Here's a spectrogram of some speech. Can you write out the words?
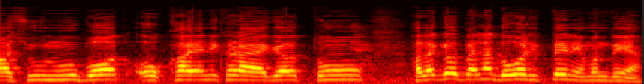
ਆਸ਼ੂ ਨੂੰ ਬਹੁਤ ਔਖਾ ਯਾਨੀ ਖੜਾਇਆ ਗਿਆ ਉੱਥੋਂ। ਹਾਲਾਂਕਿ ਉਹ ਪਹਿਲਾਂ ਦੋ ਵਾਰ ਜਿੱਤੇ ਨੇ ਬੰਦੇ ਆ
